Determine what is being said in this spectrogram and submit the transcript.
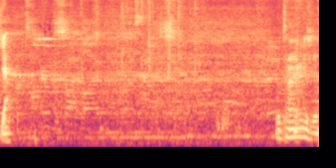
Yeah. What time is it?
